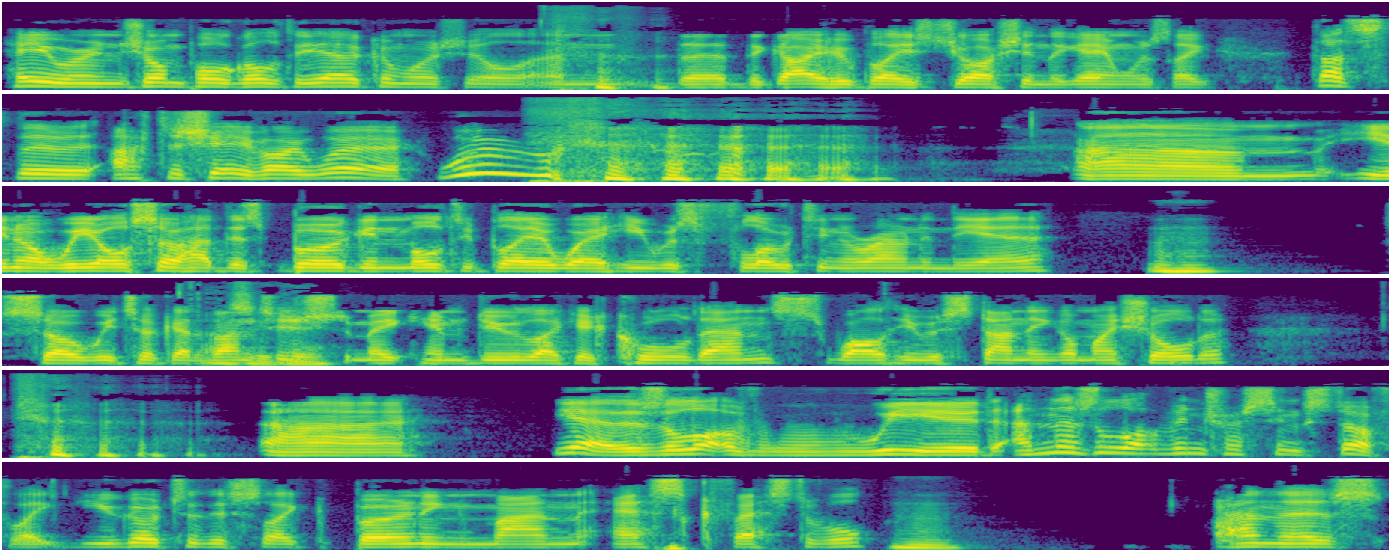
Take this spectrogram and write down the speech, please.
hey, we're in Jean Paul Gaultier commercial, and the the guy who plays Josh in the game was like, "That's the aftershave I wear." Woo! Um, you know, we also had this bug in multiplayer where he was floating around in the air. Mhm. So we took advantage to make him do like a cool dance while he was standing on my shoulder. uh, yeah, there's a lot of weird, and there's a lot of interesting stuff. Like you go to this like Burning Man esque festival, Mhm. and there's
